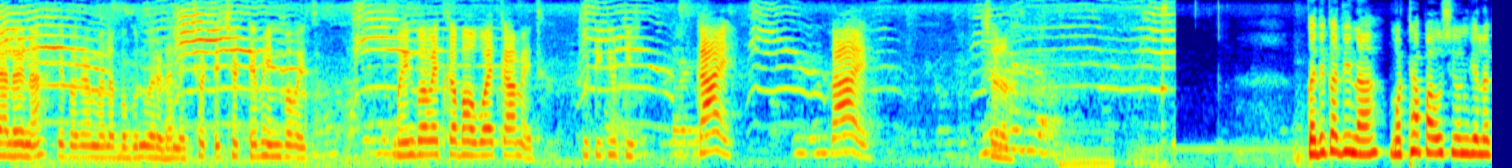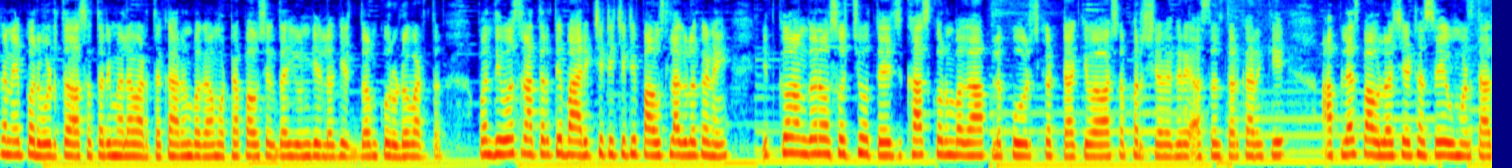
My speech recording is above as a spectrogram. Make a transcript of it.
आलोय ना हे बघा मला बघून वरडाले छोटे छोटे बहीण भाऊ आहेत. बहीण भाऊ आहेत का भाऊ आहेत का माहीत क्युटी क्युटी. काय? काय? चलो. कधी कधी ना मोठा पाऊस येऊन गेलं का नाही परवडतं असं तरी मला वाटतं. कारण बघा मोठा पाऊस एकदा येऊन गेलं की एकदम कोरडं वाटतं. पण दिवस रात्र ते बारीक चिटी चिटी पाऊस लागलं का नाही इतकं अंगण अस्वच्छ होते खास करून बघा आपलं पोर्च कट्टा किंवा अशा फरशा वगैरे असेल तर कारण की आपल्याच पावलाचे ठसे उमडतात.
